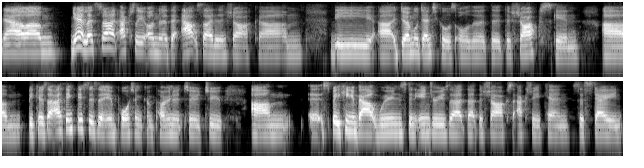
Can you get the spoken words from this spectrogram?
Now, um, yeah, let's start actually on the, the outside of the shark, um, the uh, dermal denticles or the, the, the shark skin, um, because I think this is an important component to, to um, uh, speaking about wounds and injuries that, that the sharks actually can sustain.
